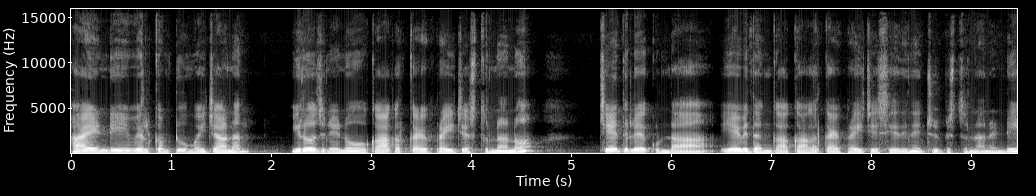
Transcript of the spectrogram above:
హాయ్ అండి వెల్కమ్ టు మై ఛానల్. ఈరోజు నేను కాకరకాయ ఫ్రై చేస్తున్నాను. చేతి లేకుండా ఏ విధంగా కాకరకాయ ఫ్రై చేసేది నేను చూపిస్తున్నానండి.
